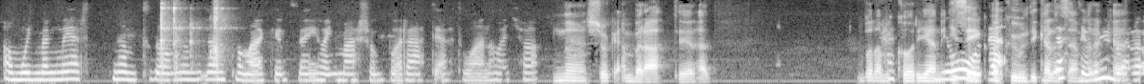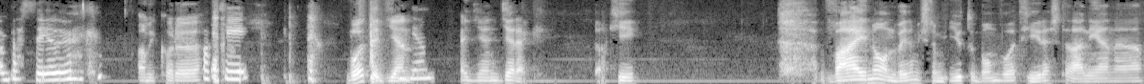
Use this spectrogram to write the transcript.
amúgy meg miért nem tudom, nem, nem tudom elképzelni, hogy másokban rátért volna, hogyha... nagyon sok ember áttérhet. Van, amikor ilyen jó, izékbe de küldik el az embereket. Beszélünk, Amikor aki... volt egy ilyen, Igen. egy ilyen gyerek, aki Vine-on, vagy nem is tudom, Youtube-on volt híres, talán ilyen, uh,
